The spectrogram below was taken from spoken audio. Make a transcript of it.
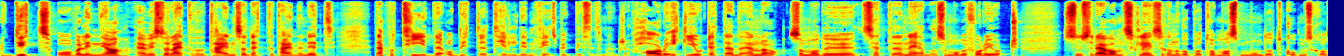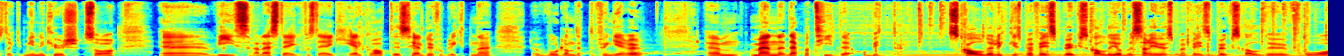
Dytt over linja. Eh, hvis du leter etter tegn, så er dette tegnet ditt. Det er på tide å bytte til din Facebook Business Manager. Har du ikke gjort dette ennå, så må du sette det ned, og så må du få det gjort. Syns du det er vanskelig, så kan du gå på thomasmoen.com minikurs, så eh, viser jeg deg steg for steg, helt gratis, helt uforpliktende, hvordan dette fungerer. Um, men det er på tide å bytte. Skal du lykkes med Facebook, skal du jobbe seriøst med Facebook, skal du få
